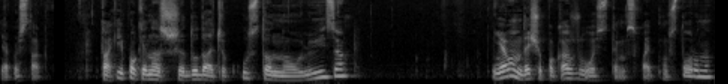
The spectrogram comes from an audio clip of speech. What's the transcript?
Якось так. Так, і поки наш додаток установлюється, я вам дещо покажу ось тим свайпом в сторону.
